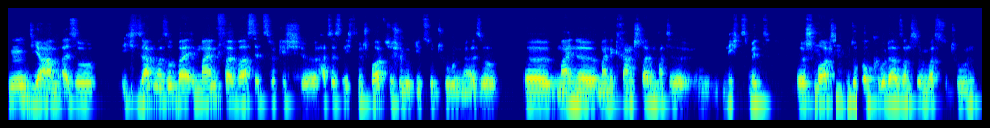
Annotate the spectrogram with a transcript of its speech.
Hm, ja, also ich sag mal so, bei in meinem Fall war es jetzt wirklich, äh, hatte es nichts mit Sportpsychologie zu tun. Also äh, meine, meine Krankschreibung hatte äh, nichts mit äh, sportlichem mhm. Oder sonst irgendwas zu tun.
